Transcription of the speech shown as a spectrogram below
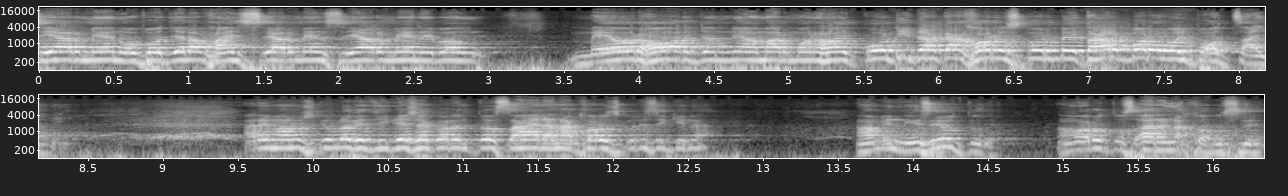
চেয়ারম্যান, উপজেলা ভাইস চেয়ারম্যান চেয়ারম্যান এবং মেয়র হওয়ার জন্য আমার মনে হয় কোটি টাকা খরচ করবে, তারপরও ওই পদ চাইবে। আরে মানুষগুলোকে জিজ্ঞাসা করেন তো চায় না খরচ করেছি কিনা? আমি নিজেও তো, আমারও তো চায় না খরচ নেই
